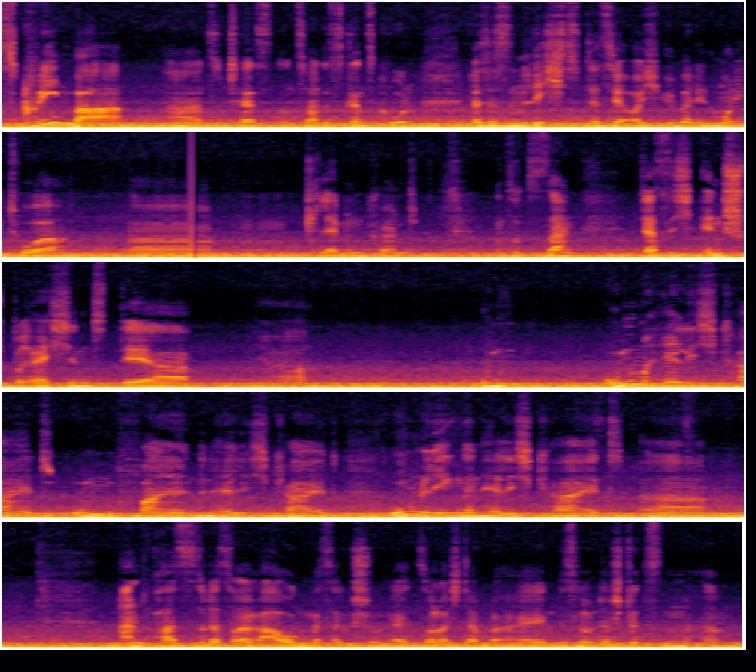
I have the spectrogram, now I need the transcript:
Screenbar äh, zu testen. Und zwar, das ist ganz cool. Das ist ein Licht, das ihr euch über den Monitor äh, klemmen könnt und sozusagen, dass ich entsprechend der ja, um, Umhelligkeit, umfallenden Helligkeit, umliegenden Helligkeit ähm, anpasst, sodass eure Augen besser geschont werden. Soll euch dabei ein bisschen unterstützen, ähm,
